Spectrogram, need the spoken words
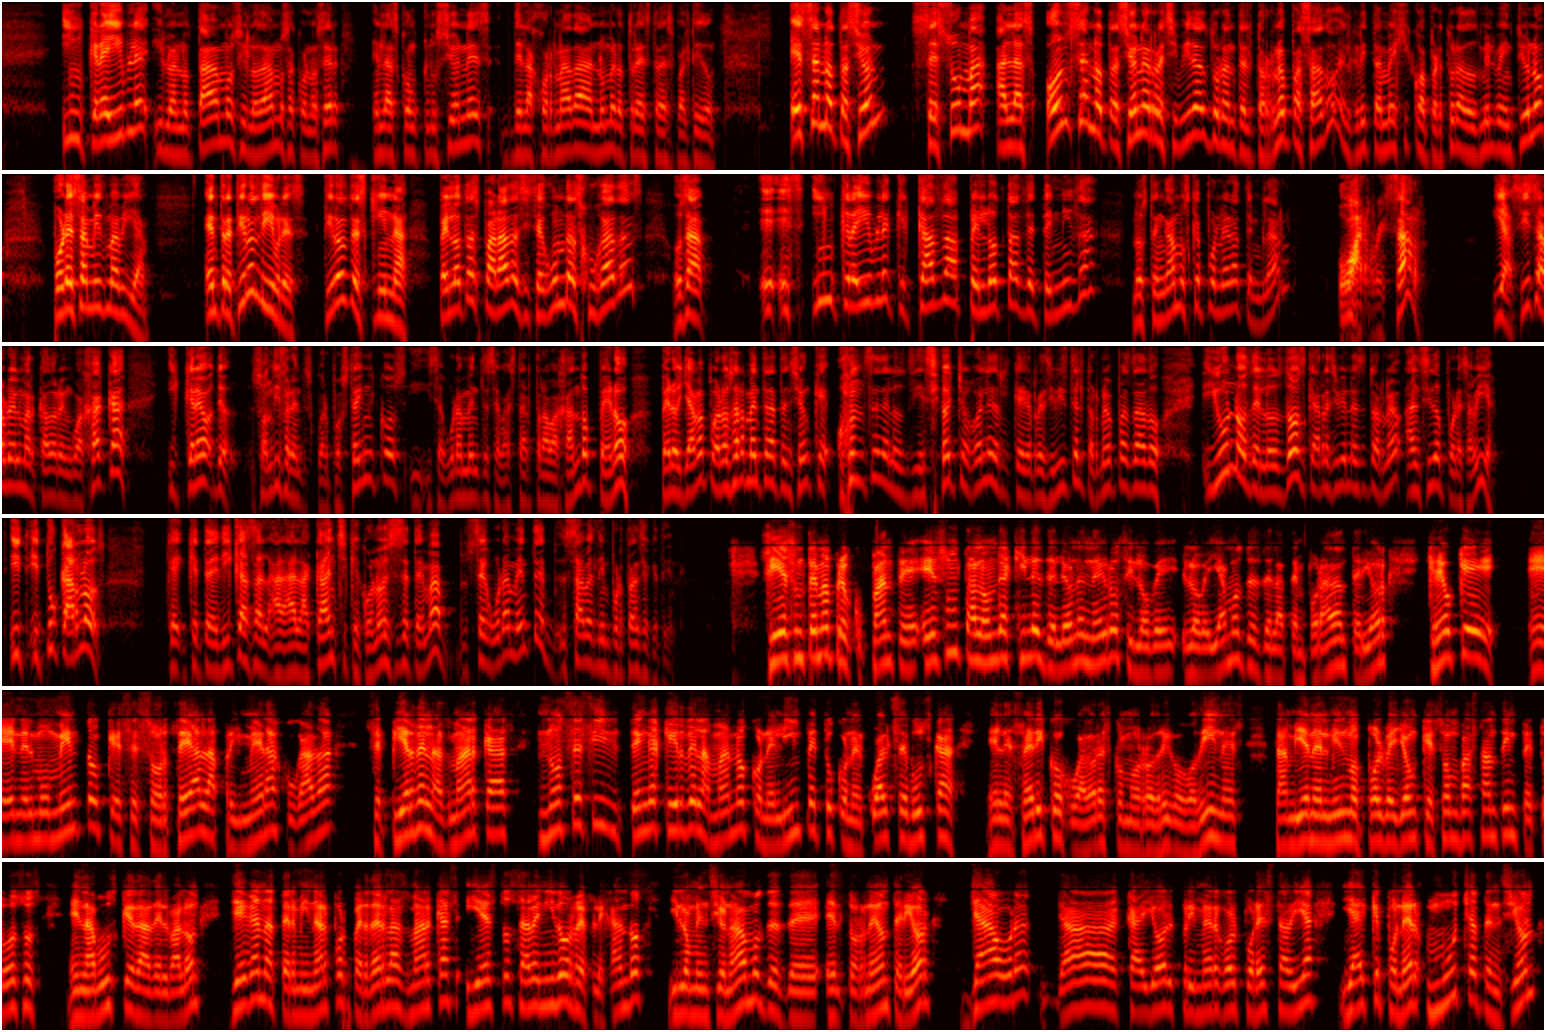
increíble, y lo anotábamos y lo dábamos a conocer en las conclusiones de la jornada número 3 tras partido. Esa anotación se suma a las 11 anotaciones recibidas durante el torneo pasado, el Grita México Apertura 2021, por esa misma vía. Entre tiros libres, tiros de esquina, pelotas paradas y segundas jugadas, o sea, e-, es increíble que cada pelota detenida nos tengamos que poner a temblar o a rezar. Y así se abrió el marcador en Oaxaca y creo, son diferentes cuerpos técnicos y, seguramente se va a estar trabajando, pero, pero llama poderosamente la atención que 11 de los 18 goles que recibiste el torneo pasado y uno de los dos que ha recibido en este torneo han sido por esa vía. Y, y tú, Carlos, que, te dedicas a, a, la cancha y que conoces ese tema, seguramente sabes la importancia que tiene. Sí, es un tema preocupante. Es un talón de Aquiles de Leones Negros y lo, ve, lo veíamos desde la temporada anterior. Creo que eh, en el momento que se sortea la primera jugada, se pierden las marcas. No sé si tenga que ir de la mano con el ímpetu con el cual se busca el esférico, jugadores como Rodrigo Godínez, también el mismo Paul Bellón, que son bastante impetuosos en la búsqueda del balón, llegan a terminar por perder las marcas y esto se ha venido reflejando y lo mencionábamos desde el torneo anterior. Ya ahora, ya cayó el primer gol por esta vía y hay que poner mucha atención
